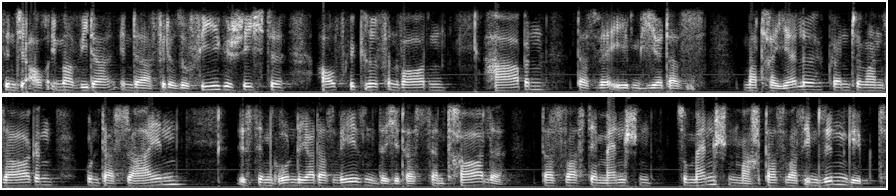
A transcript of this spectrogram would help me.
sind ja auch immer wieder in der Philosophiegeschichte aufgegriffen worden. Haben, das wäre eben hier das Materielle, könnte man sagen, und das Sein ist im Grunde ja das Wesentliche, das Zentrale, das, was den Menschen zum Menschen macht, das, was ihm Sinn gibt.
